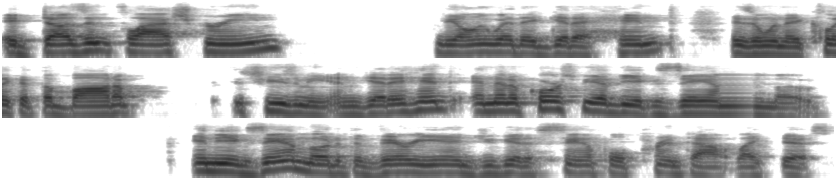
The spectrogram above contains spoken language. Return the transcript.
it doesn't flash green. The only way they get a hint is when they click at the bottom, excuse me, and get a hint. And then, of course, we have the exam mode. In the exam mode, at the very end, you get a sample printout like this.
